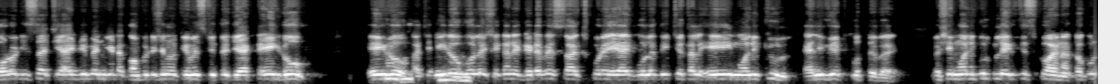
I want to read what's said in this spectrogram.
বড় রিসার্চ এআই ড্রিভেন যেটা কম্পিটিশনাল কেমিস্ট্রিতে যে একটা এই রোগ এই রোগ আচ্ছা এই রোগ হলে সেখানে ডেটাবেস সার্চ করে এআই বলে দিচ্ছে তাহলে এই মলিকিউল অ্যালিভিয়েট করতে পারে। সেই মলিকিউলগুলো এক্সিস্ট করে না তখন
